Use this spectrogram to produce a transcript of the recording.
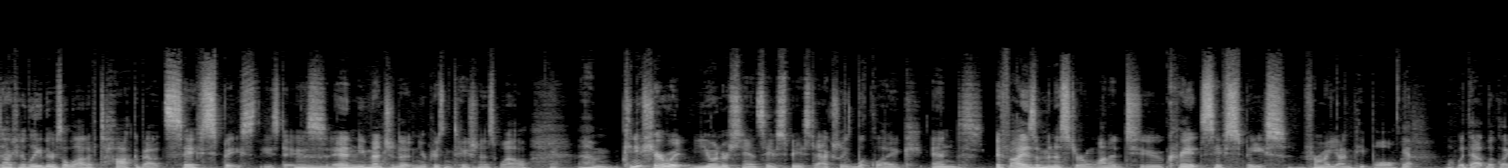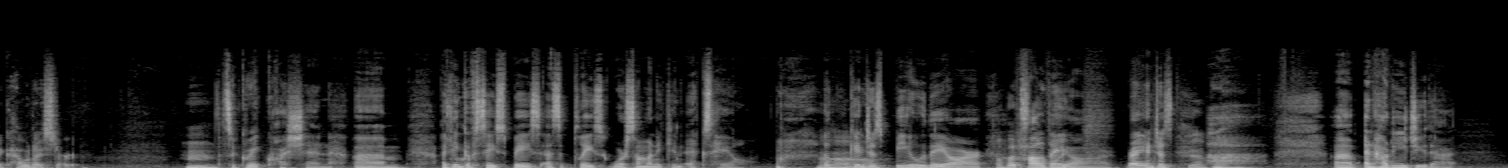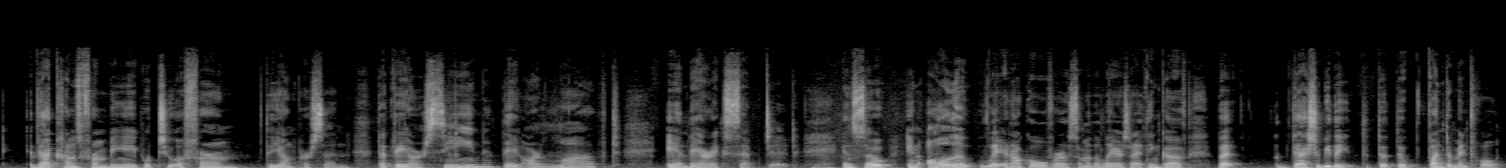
Dr. Lee, there's a lot of talk about safe space these days, Hmm. and you mentioned it in your presentation as well. Um, can you share what you understand safe space to actually look like? And if I, as a minister, wanted to create safe space for my young people, Yep. what would that look like? How would I start? Hmm, that's a great question. Um, I think of safe space as a place where somebody can exhale, can just be who they are, Oh, how lovely. they are, right? And just, Yeah. um, and how do you do that? That comes from being able to affirm the young person that they are seen, they are loved, and they are accepted. And so, in all the and I'll go over some of the layers that I think of, but that should be the the, the fundamental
